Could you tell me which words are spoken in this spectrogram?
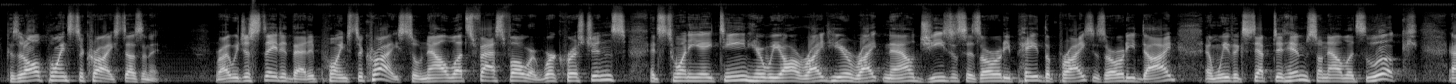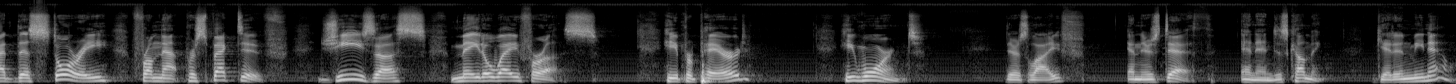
because it all points to Christ, doesn't it? Right? We just stated that. It points to Christ. So now let's fast forward. We're Christians. It's 2018. Here we are right here, right now. Jesus has already paid the price, has already died, and we've accepted him. So now let's look at this story from that perspective. Jesus made a way for us. He prepared, he warned. There's life and there's death an end is coming. Get in me now.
